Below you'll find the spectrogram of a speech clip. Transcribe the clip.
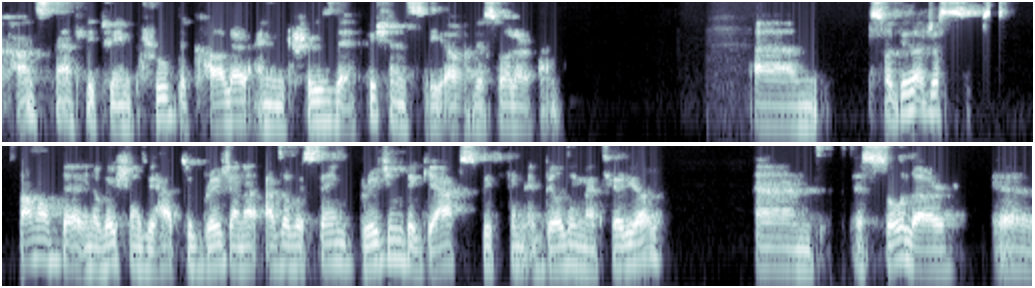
constantly to improve the color and increase the efficiency of the solar panel. Um, so these are just some of the innovations we had to bridge. And as I was saying, bridging the gaps between a building material and a solar, uh,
